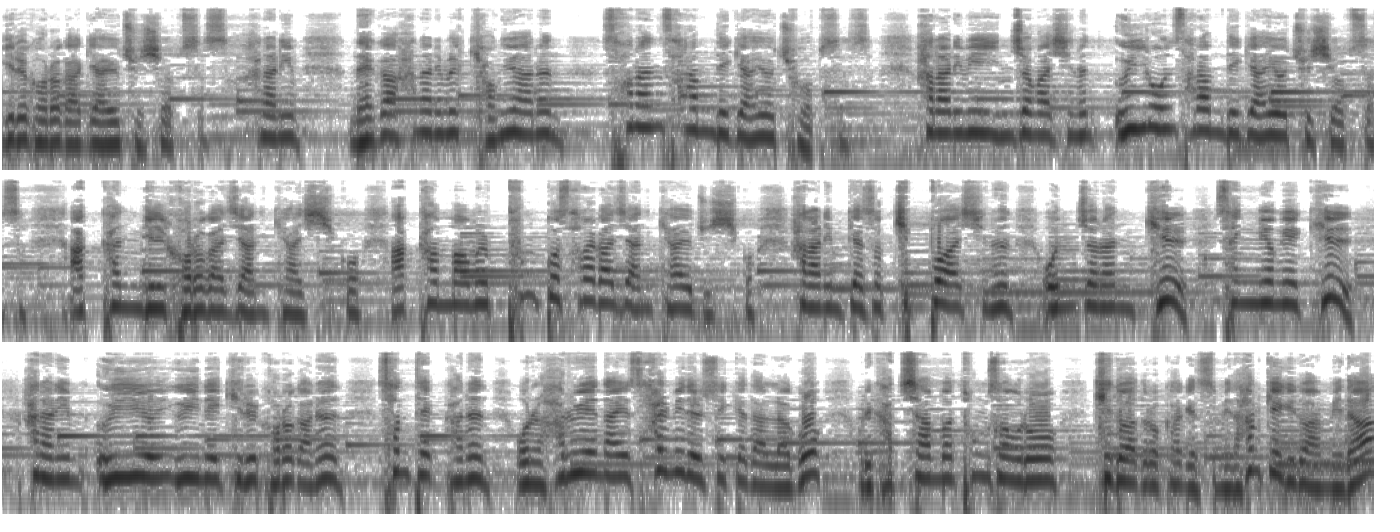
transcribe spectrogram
길을 걸어가게 하여 주시옵소서. 하나님, 내가 하나님을 경외하는 선한 사람 되게 하여 주옵소서. 하나님이 인정하시는 의로운 사람 되게 하여 주시옵소서. 악한 길 걸어가지 않게 하시고, 악한 마음을 품고 살아가지 않게 하여 주시고, 하나님께서 기뻐하시는 온전한 길, 생명의 길, 하나님 의의, 의인의 길을 걸어가는, 선택하는 오늘 하루의 나의 삶이 될 수 있게 달라고 우리 같이 한번 통성으로 기도하도록 하겠습니다. 함께 기도합니다.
